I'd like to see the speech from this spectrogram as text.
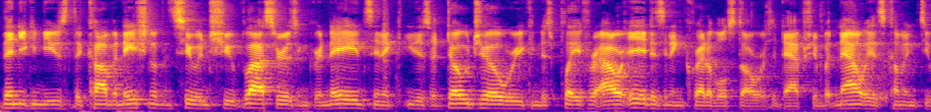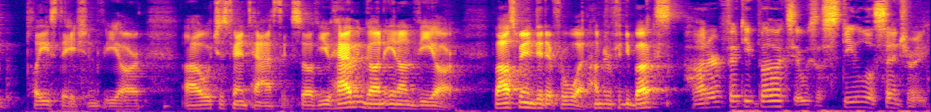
Then you can use the combination of the two and shoot blasters and grenades. And it, there's a dojo where you can just play for hours. It is an incredible Star Wars adaptation, but now it's coming to PlayStation VR, uh, which is fantastic. So if you haven't gone in on VR, Last Man did it for what, 150 bucks? 150 bucks. It was a steal of the century.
